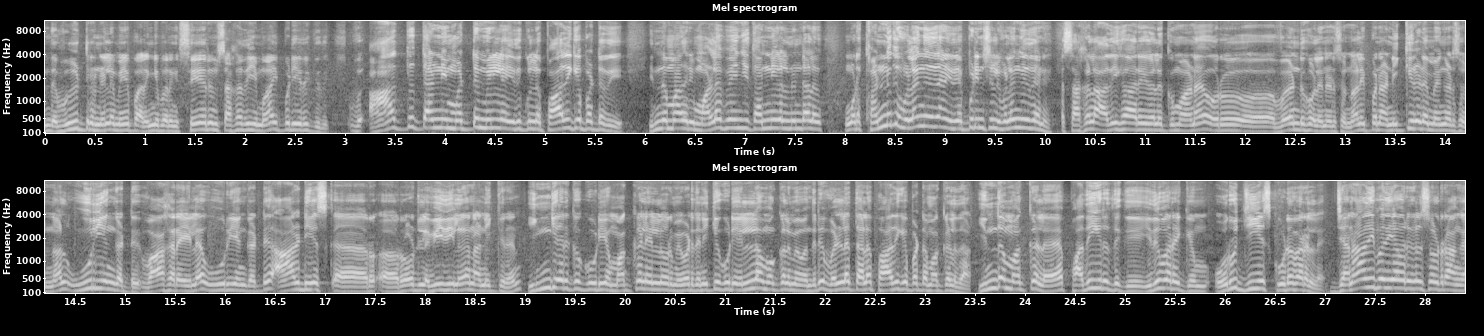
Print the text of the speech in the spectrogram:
இந்த வீட்டு நிலைமையை பாருங்க பாருங்க சேரும் சகதியுமா இப்படி இருக்குது ஆத்து தண்ணி மட்டும் இல்லை இதுக்குள்ள பாதிக்கப்பட்டது இந்த மாதிரி மழை பெஞ்சு தண்ணிகள் நின்றாலும் உங்களோட கண்ணுக்கு விளங்குது தானே இது எப்படின்னு சொல்லி விளங்குது தானே சகல அதிகாரிகளுக்குமான ஒரு வேண்டுகோள் என்னென்னு சொன்னால் இப்போ நான் நிற்கிற இடம் எங்கன்னு சொன்னால் ஊரியங்கட்டு. வாகரையில் ஊரியங்கட்டு ஆர்டிஎஸ் ரோட்டில் வீதியில் தான் நான் நிற்கிறேன் இங்கே இருக்கக்கூடிய மக்கள் எல்லோருமே இவரது நிற்கக்கூடிய எல்லா மக்களுமே வந்துட்டு வெள்ளத்தால் பாதிக்கப்பட்ட மக்கள் தான். இந்த மக்களை பதிகிறதுக்கு இதுவரைக்கும் ஒரு ஜிஎஸ் கூட வரல. ஜனாதிபதி அவர்கள் சொல்கிறாங்க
